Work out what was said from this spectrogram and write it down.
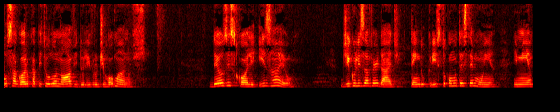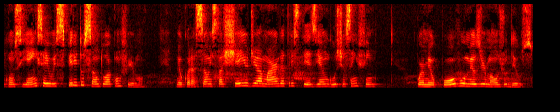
Ouça agora o capítulo 9 do livro de Romanos. Deus escolhe Israel. Digo-lhes a verdade, tendo Cristo como testemunha, e minha consciência e o Espírito Santo a confirmam. Meu coração está cheio de amarga tristeza e angústia sem fim, por meu povo, meus irmãos judeus.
